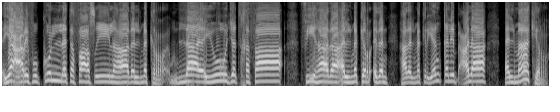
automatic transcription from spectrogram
يعرف كل تفاصيل هذا المكر. لا يوجد خفاء في هذا المكر. إذا هذا المكر ينقلب على الماكر.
